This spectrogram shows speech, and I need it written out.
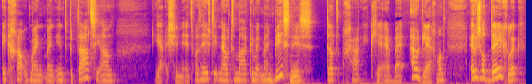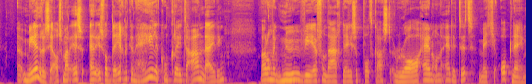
ik ga ook mijn, mijn interpretatie aan. Ja, Jeanette, wat heeft dit nou te maken met mijn business? Dat ga ik je erbij uitleggen. Want er is wel degelijk, uh, meerdere zelfs, maar er is, er is wel degelijk een hele concrete aanleiding waarom ik nu weer vandaag deze podcast raw en unedited met je opneem.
